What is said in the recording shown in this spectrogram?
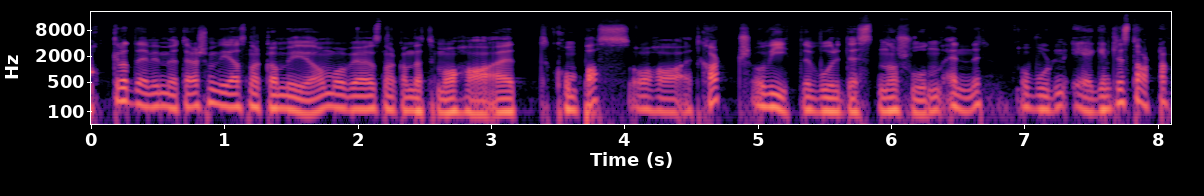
akkurat det vi møter her, som vi har snakka mye om. Og vi har snakka om dette med å ha et kompass og ha et kart, og vite hvor destinasjonen ender. Og hvor den egentlig starta.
